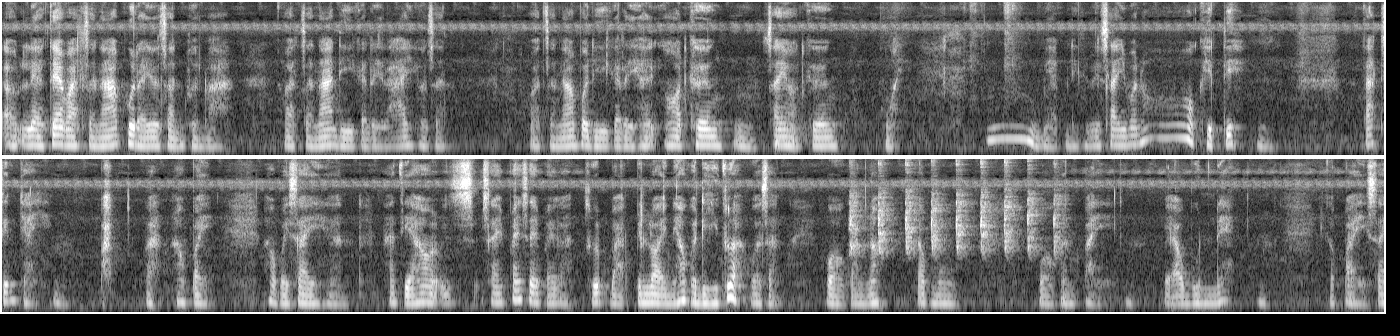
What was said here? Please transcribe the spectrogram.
เอาแล้วแต่วาสนาผู้ใดวาสันเพิ่นว่าวาสนาดีก็ได้ร้ายว่าสันวาสนาพอดีก็ได้หอดเครื่องใส่หอดเครื่อง แบบนี้ไปใส่บ่เนาะคิดดิตัดสินใจไปไปเอาไปเอาไปใส่กันถ้าเทียเฮาใส่ไปใส่ไปก็สุดบาทเป็นรอยเนี่ยเฮาก็ดีตัวว่าซั่นบอกกันเนาะกับมูบอกกันไป ไปเอาบุญเด้อก็ไปใส่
